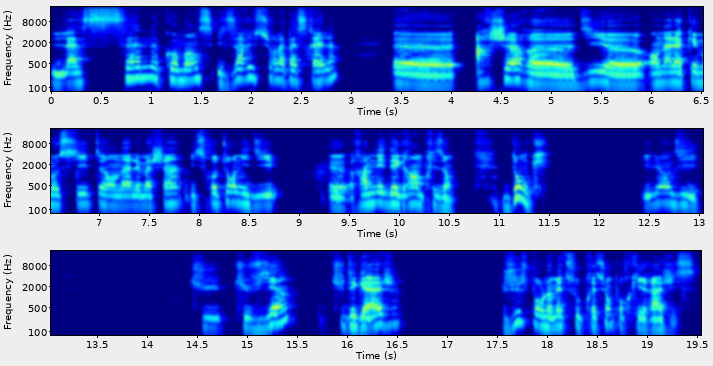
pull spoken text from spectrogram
la scène commence. Ils arrivent sur la passerelle. euh, Archer euh, dit euh, on a la chémocyte, on a le machin. Il se retourne, il dit ramenez des gras en prison. Donc, ils lui ont dit tu, tu viens, tu dégages, juste pour le mettre sous pression pour qu'il réagisse.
